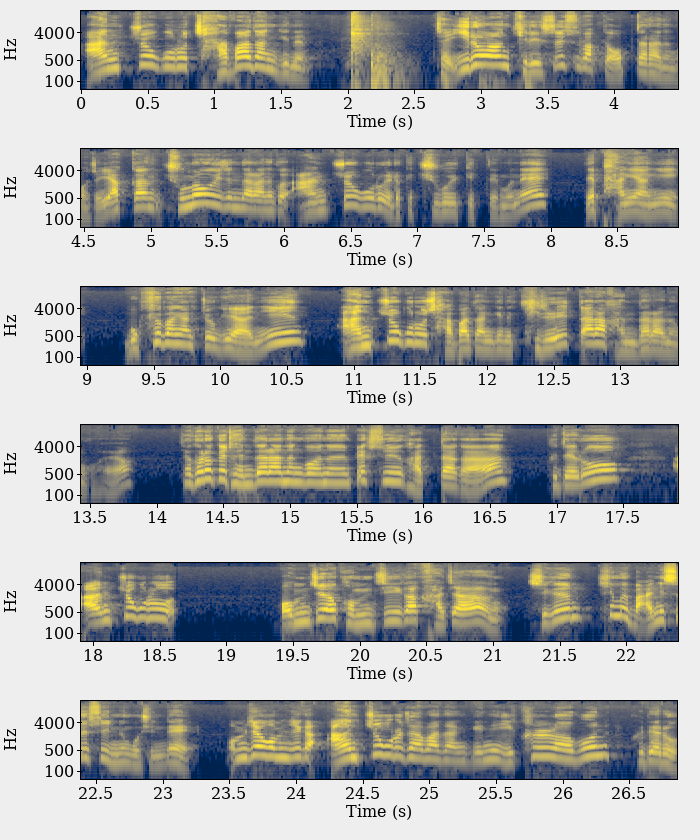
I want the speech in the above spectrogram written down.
안쪽으로 잡아당기는 자, 이러한 길을 쓸 수밖에 없다라는 거죠. 약간 주먹을 쥔다라는 건 안쪽으로 이렇게 쥐고 있기 때문에 내 방향이 목표 방향 쪽이 아닌 안쪽으로 잡아당기는 길을 따라간다라는 거예요. 자, 그렇게 된다라는 거는 백스윙 갔다가 그대로 안쪽으로 엄지와 검지가 가장 지금 힘을 많이 쓸 수 있는 곳인데 엄지와 검지가 안쪽으로 잡아당기는 이 클럽은 그대로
